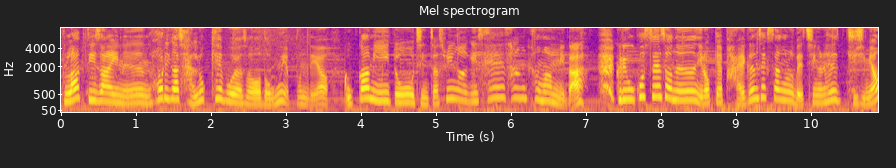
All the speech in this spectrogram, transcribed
블락 디자인은 허리가 잘록해 보여서 너무 예쁜데요. 옷감이 또 진짜 스윙하기 세상 편합니다. 그리고 코스에서는 이렇게 밝은 색상으로 매칭을 해주시면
